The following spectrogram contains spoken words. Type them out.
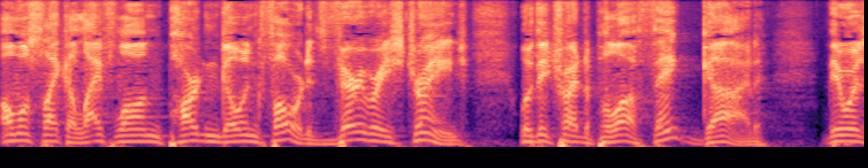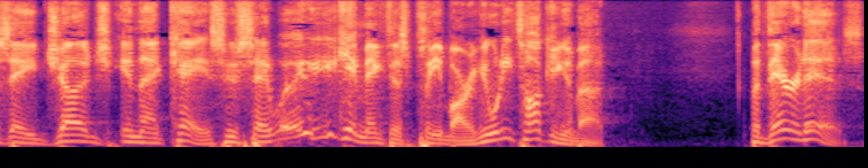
Almost like a lifelong pardon going forward. It's very, very strange what they tried to pull off. Thank God there was a judge in that case who said, well, you can't make this plea bargain. What are you talking about? But there it is.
